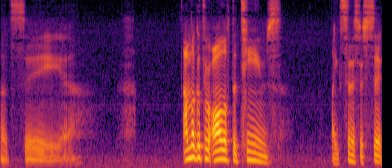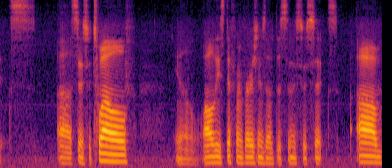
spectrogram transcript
let's see. I'm looking through all of the teams, like Sinister Six, uh, Sinister Twelve. You know, all these different versions of the Sinister Six. Um,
